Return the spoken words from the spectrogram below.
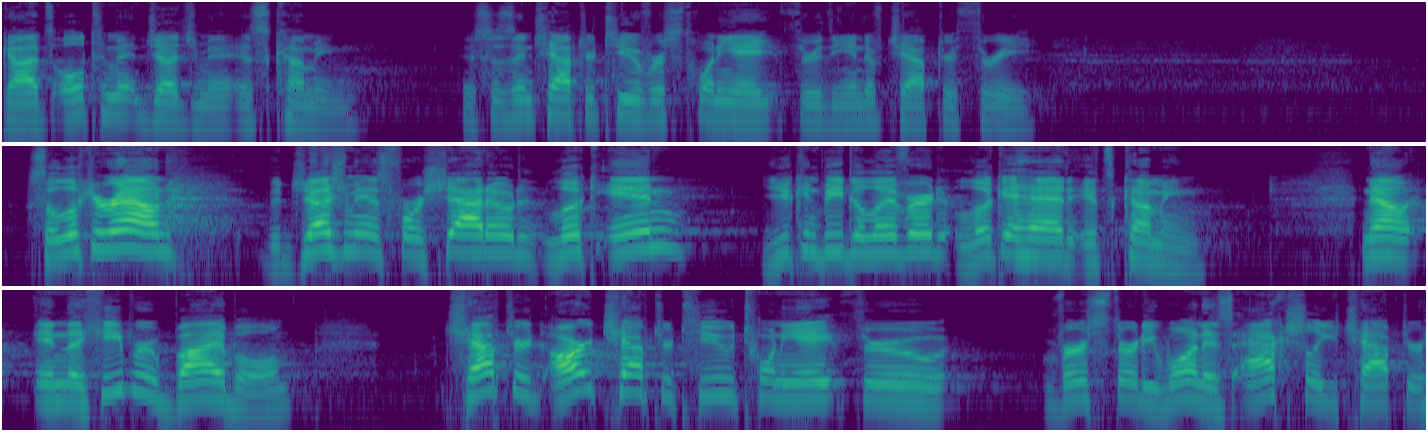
God's ultimate judgment is coming. This is in chapter 2, verse 28 through the end of chapter 3. So look around. The judgment is foreshadowed. Look in, you can be delivered. Look ahead, it's coming. Now, in the Hebrew Bible, chapter our chapter 2, 28 through verse 31 is actually chapter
